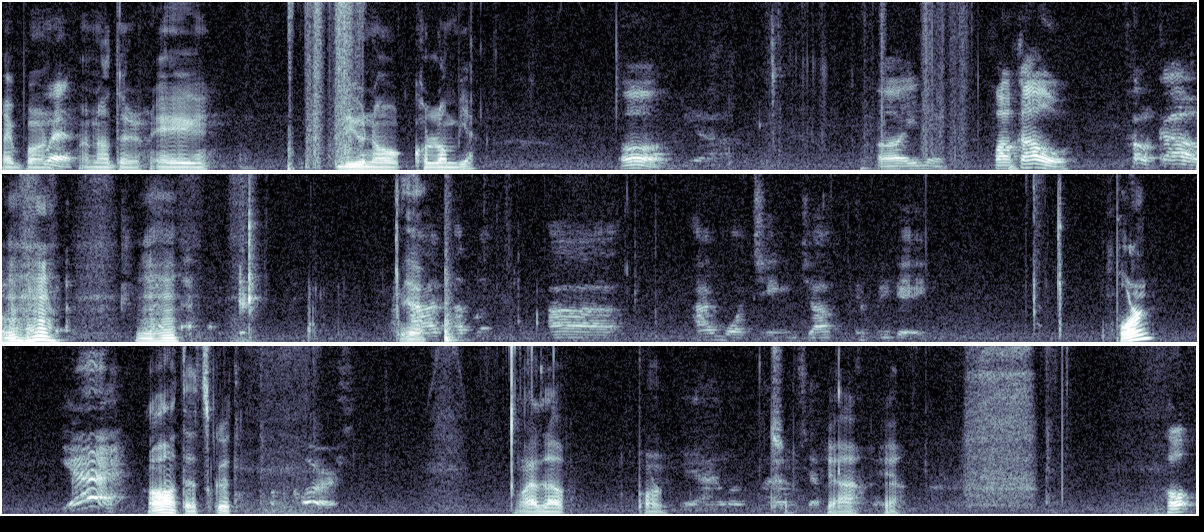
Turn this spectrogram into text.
I born Where? another. Eh, do you know Colombia? Oh. Uh, ini Falcao. Falcao. Mhm. Mhm. Yeah. I, I, uh, I'm watching Jav every day. Porn? Yeah, Oh, that's good. of course. I love porn. Yeah, I love. I too. love Japanese. Yeah, yeah. How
